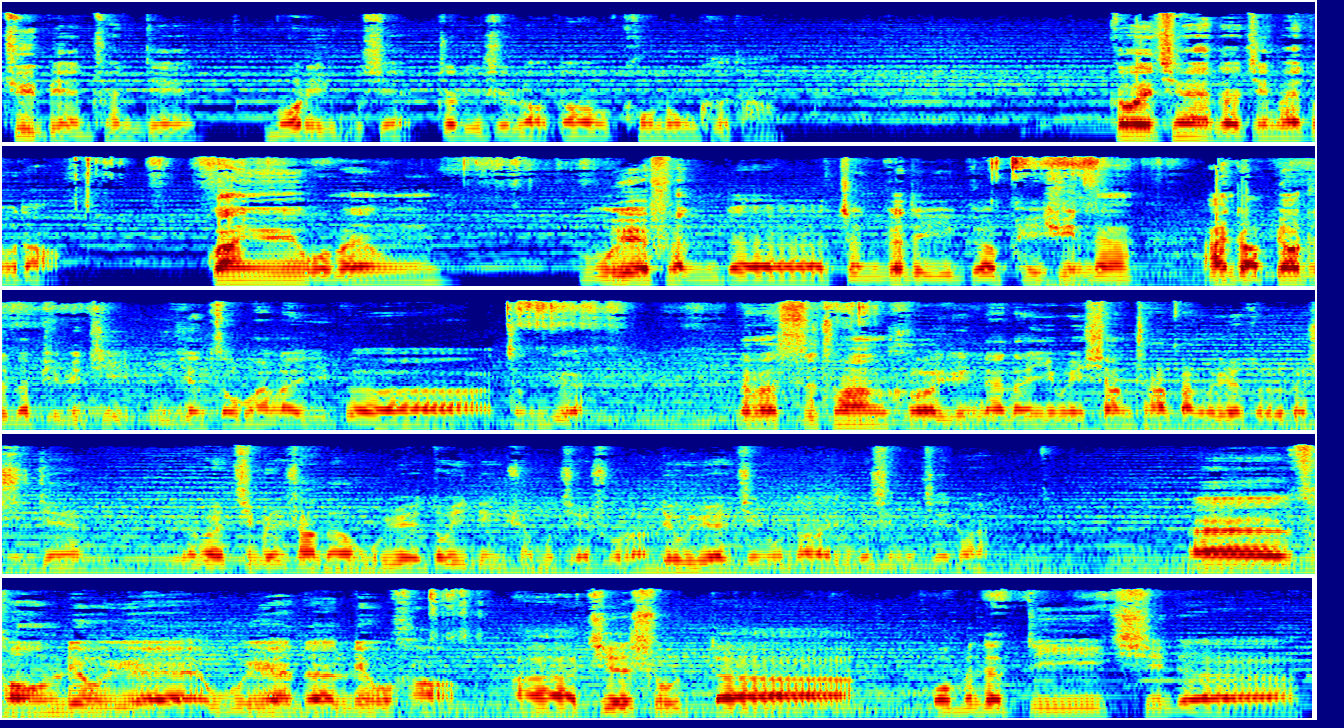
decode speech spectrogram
巨变穿天，魔力无限。这里是老刀空中课堂。各位亲爱的金牌督导，关于我们五月份的整个的一个培训呢，按照标准的 PPT 已经走完了一个整月。那么四川和云南呢，因为相差半个月左右的时间，那么基本上呢，五月都已经全部结束了，六月进入到了一个新的阶段。呃，从六月五月的六号，呃，结束的我们的第一期的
